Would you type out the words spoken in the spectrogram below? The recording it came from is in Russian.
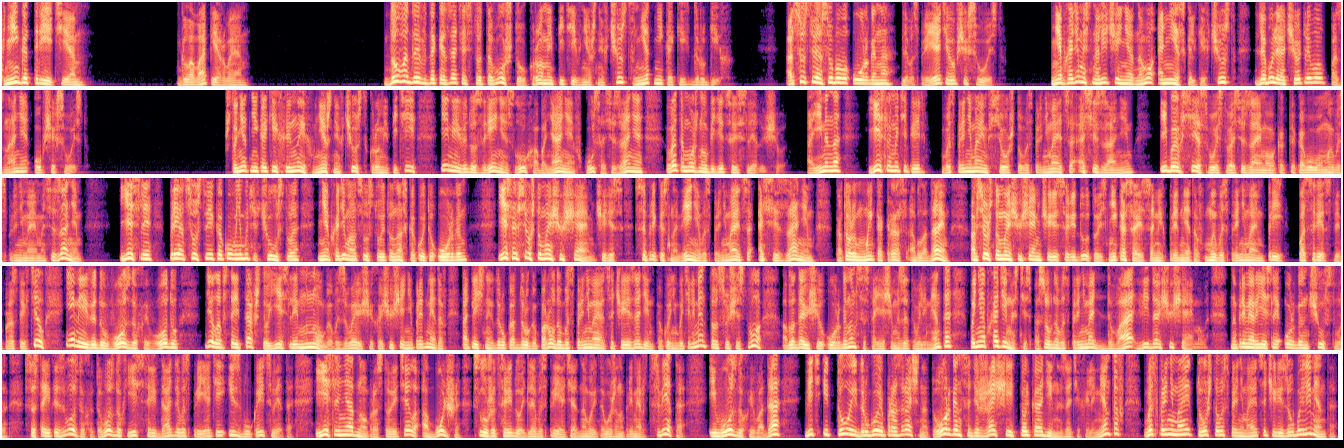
Книга третья. Глава первая. Доводы в доказательство того, что кроме пяти внешних чувств нет никаких других. Отсутствие особого органа для восприятия общих свойств. Необходимость наличия не одного, а нескольких чувств для более отчетливого познания общих свойств. Что нет никаких иных внешних чувств, кроме пяти, я имею в виду зрение, слух, обоняние, вкус, осязание, в этом можно убедиться из следующего. А именно, если мы теперь воспринимаем все, что воспринимается осязанием, ибо все свойства осязаемого как такового мы воспринимаем осязанием, если при отсутствии какого-нибудь чувства необходимо отсутствует у нас какой-то орган, если все, что мы ощущаем через соприкосновение, воспринимается осязанием, которым мы как раз обладаем, а все, что мы ощущаем через среду, то есть не касаясь самих предметов, мы воспринимаем при посредстве простых тел, я имею в виду воздух и воду, Дело обстоит так, что если много вызывающих ощущений предметов, отличных друг от друга по роду, воспринимаются через один какой-нибудь элемент, то существо, обладающее органом, состоящим из этого элемента, по необходимости способно воспринимать два вида ощущаемого. Например, если орган чувства состоит из воздуха, то воздух есть среда для восприятия и звука, и цвета. И если не одно простое тело, а больше служит средой для восприятия одного и того же, например, цвета, и воздух, и вода — ведь и то, и другое прозрачно, то орган, содержащий только один из этих элементов, воспринимает то, что воспринимается через оба элемента.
